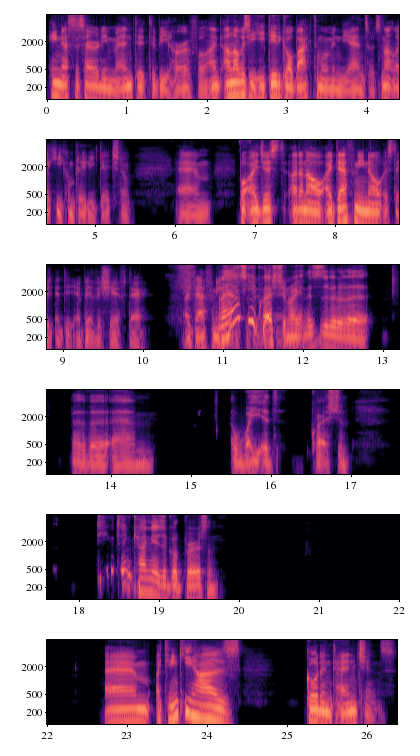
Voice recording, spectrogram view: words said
he necessarily meant it to be hurtful. And, and obviously, he did go back to him in the end, so it's not like he completely ditched him. Um, but I just, I don't know. I definitely noticed a, a, a bit of a shift there. I definitely. Can I ask you a question, right? And this is a bit of a bit of a um a weighted question. Do you think Kanye is a good person? Um, I think he has good intentions.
